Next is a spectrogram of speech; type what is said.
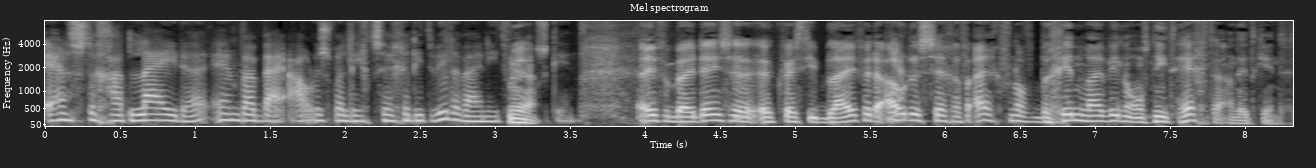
ernstig gaat lijden. En waarbij ouders wellicht zeggen, dit willen wij niet voor ja. ons kind. Even bij deze kwestie blijven. De ouders zeggen eigenlijk vanaf het begin, wij willen ons niet hechten aan dit kind.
